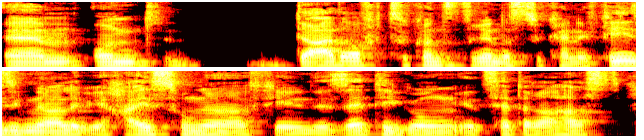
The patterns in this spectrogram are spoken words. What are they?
ähm, und darauf zu konzentrieren, dass du keine Fehlsignale wie Heißhunger, fehlende Sättigung etc. hast,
